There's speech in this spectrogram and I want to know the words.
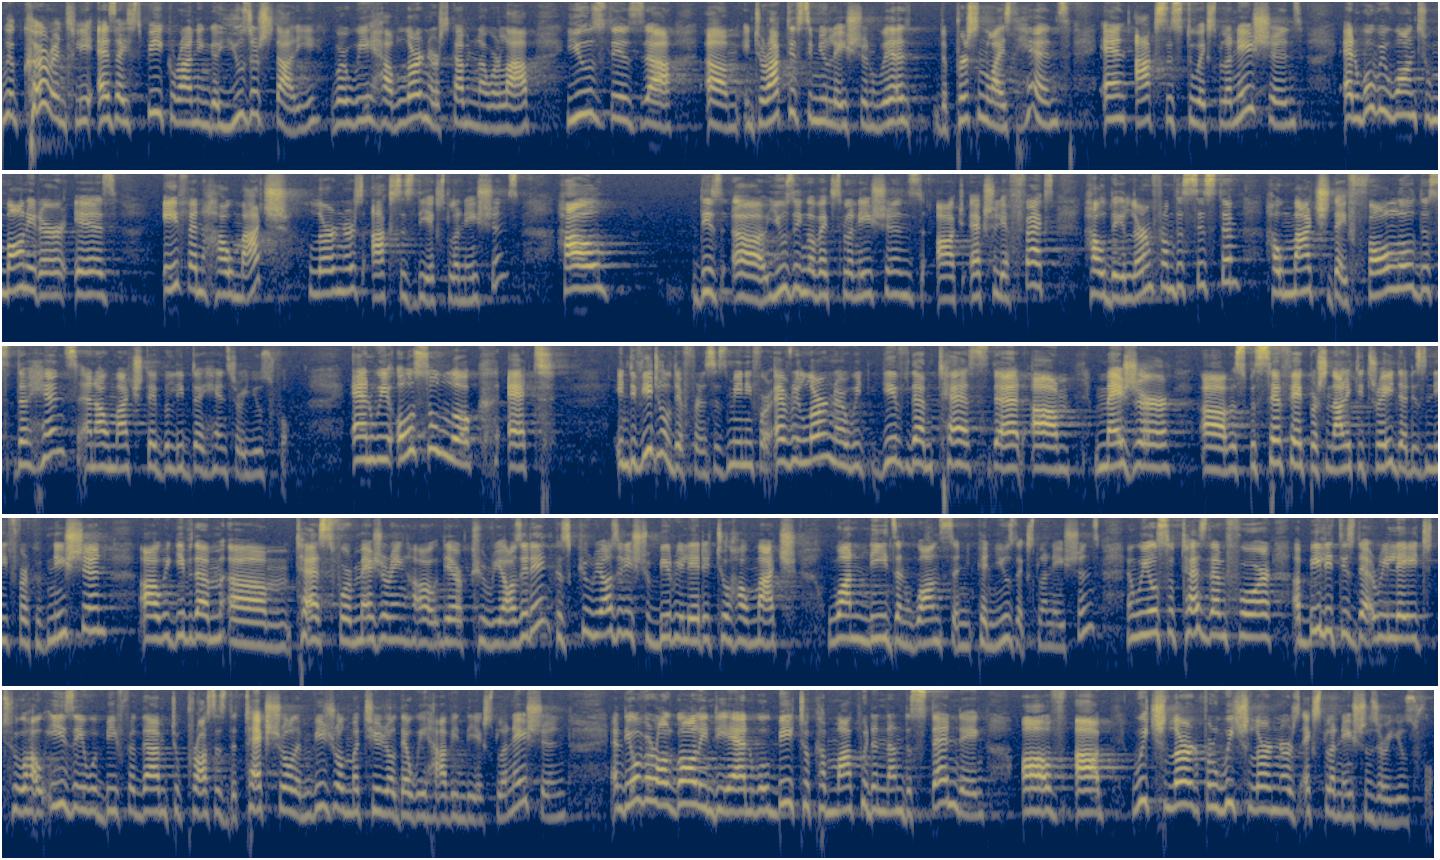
we're currently, as I speak, running a user study where we have learners come in our lab, use this uh, um, interactive simulation with the personalized hints and access to explanations. And what we want to monitor is if and how much learners access the explanations, how this uh, using of explanations actually affects how they learn from the system, how much they follow the hints, and how much they believe the hints are useful. And we also look at individual differences, meaning for every learner, we give them tests that um, measure uh, a specific personality trait that is need for cognition. Uh, we give them um, tests for measuring how their curiosity, because curiosity should be related to how much one needs and wants and can use explanations. And we also test them for abilities that relate to how easy it would be for them to process the textual and visual material that we have in the explanation. And the overall goal in the end will be to come up with an understanding of uh, which learn, for which learners explanations are useful.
